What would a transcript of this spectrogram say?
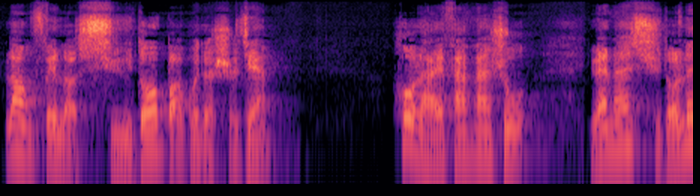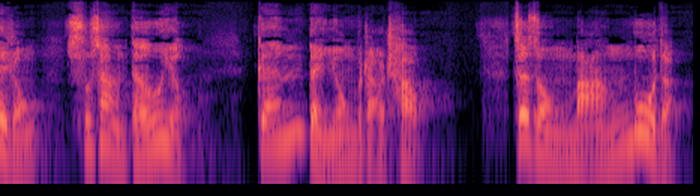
浪费了许多宝贵的时间。后来翻翻书，原来许多内容书上都有，根本用不着抄。这种盲目的、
